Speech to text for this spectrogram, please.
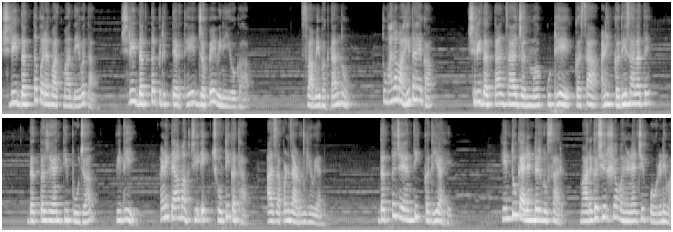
श्री दत्त परमात्मा देवता श्री दत्त प्रित्यर्थे जपे विनियोग। स्वामी भक्तांनो तुम्हाला माहीत आहे का? श्री दत्तांचा जन्म कुठे कसा आणि कधी झाला ते? दत्त जयंती पूजा विधी आणि त्यामागची एक छोटी कथा आज आपण जाणून घेऊयात. दत्त जयंती कधी आहे? हिंदू कॅलेंडरनुसार मार्गशीर्ष महिन्याची पौर्णिमा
